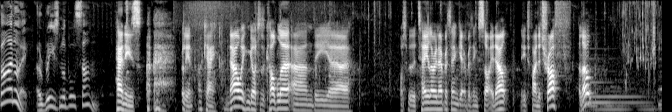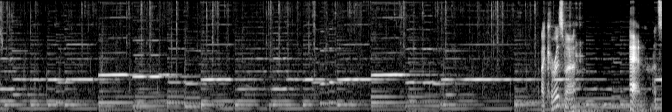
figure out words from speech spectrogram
Finally, a reasonable sum. Pennies. Brilliant. Okay, now we can go to the cobbler and the uh, possibly the tailor and everything. Get everything sorted out. Need to find a trough. Hello. My charisma, ten. That's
